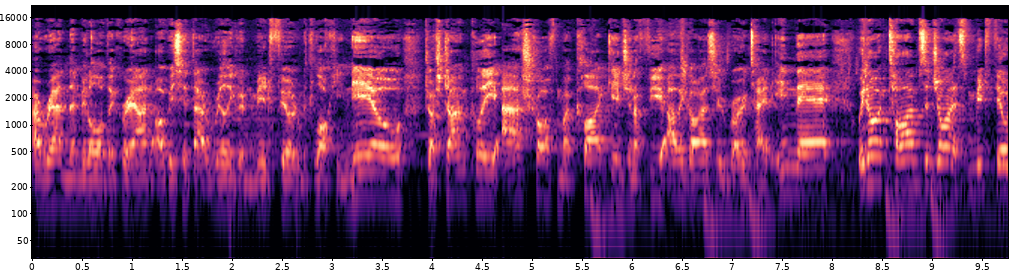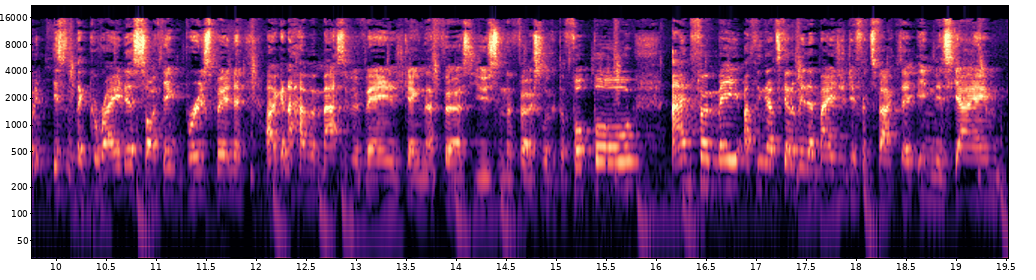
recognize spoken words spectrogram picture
around the middle of the ground. Obviously, that really good midfield with Lachie Neale, Josh Dunkley, Ashcroft, McCluggage, and a few other guys who rotate in there. We know at times the Giants' midfield isn't the greatest, so I think Brisbane are going to have a massive advantage getting their first use and the first look at the football. And for me, I think that's going to be the major difference factor in this game.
